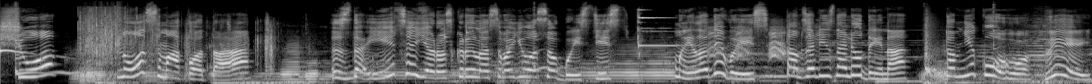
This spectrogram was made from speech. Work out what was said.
Що? Ну, смакота. Здається, я розкрила свою особистість. Мила, дивись, там залізна людина. Там нікого. Гей!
